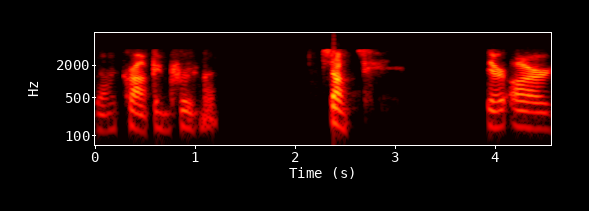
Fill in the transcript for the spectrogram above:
the crop improvement. So there are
